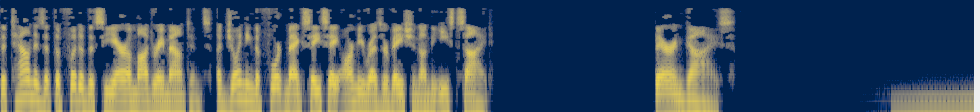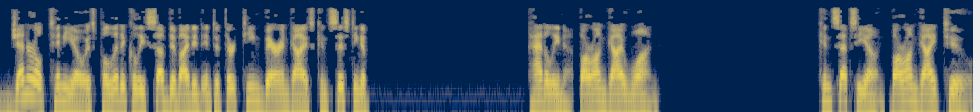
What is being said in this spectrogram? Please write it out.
The town is at the foot of the Sierra Madre Mountains, adjoining the Fort Magsaysay Army Reservation on the east side. Barangays General Tinio is politically subdivided into 13 barangays consisting of Padolina, Barangay 1 Concepcion, Barangay 2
